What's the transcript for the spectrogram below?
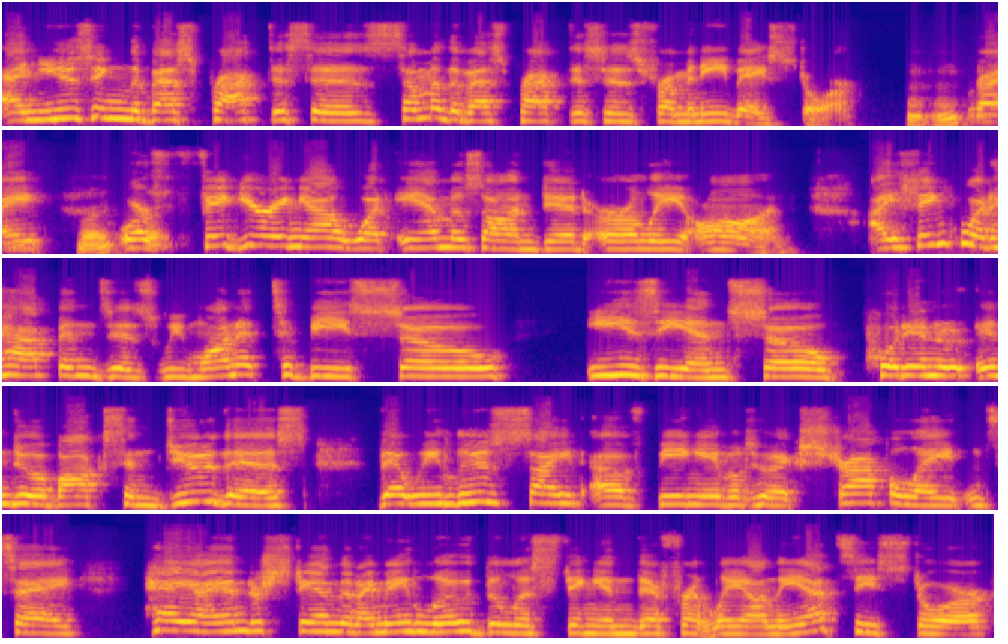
and using the best practices, some of the best practices from an eBay store. Mm-hmm. Right? right? Or right. figuring out what Amazon did early on. I think what happens is we want it to be so easy and so put in, into a box and do this that we lose sight of being able to extrapolate and say, hey, I understand that I may load the listing in differently on the Etsy store,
